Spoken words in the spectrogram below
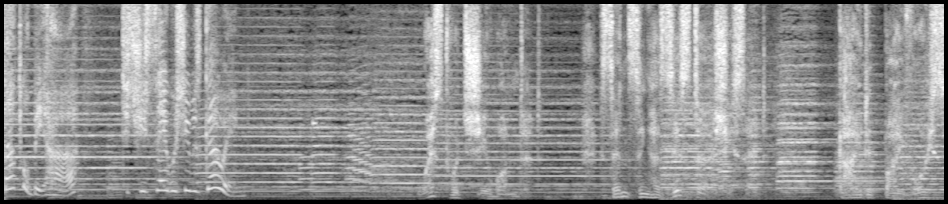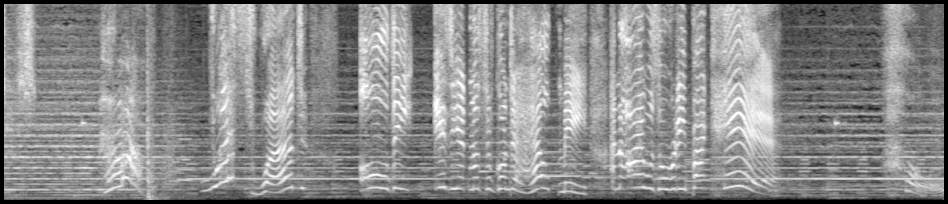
That'll be her. Did she say where she was going? Westward she wandered, sensing her sister, she said, guided by voices. Huh? Westward? Oh, the idiot must have gone to help me, and I was already back here. Oh.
